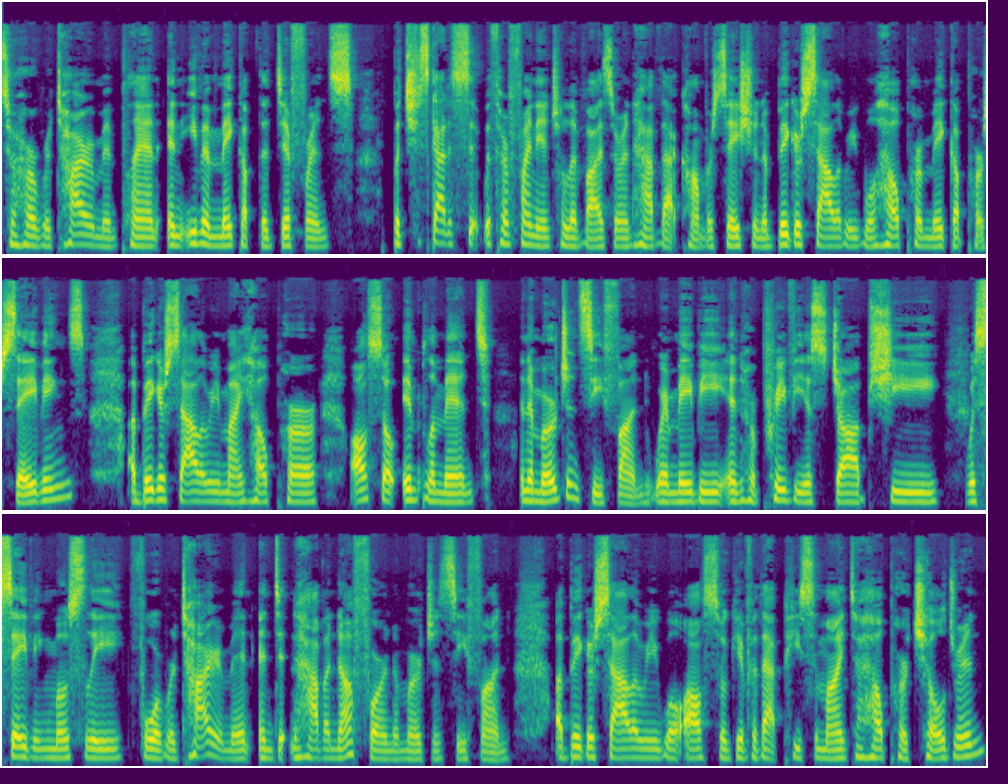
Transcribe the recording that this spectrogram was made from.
to her retirement plan and even make up the difference but she's got to sit with her financial advisor and have that conversation. A bigger salary will help her make up her savings. A bigger salary might help her also implement an emergency fund where maybe in her previous job she was saving mostly for retirement and didn't have enough for an emergency fund. A bigger salary will also give her that peace of mind to help her children.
